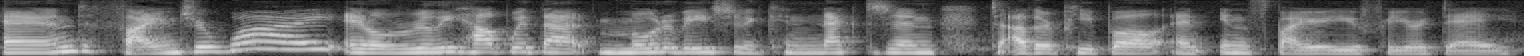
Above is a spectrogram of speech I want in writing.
and find your why. It'll really help with that motivation and connection to other people and inspire you for your day.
